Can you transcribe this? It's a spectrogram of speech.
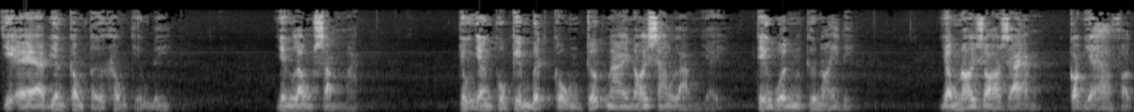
chỉ e dân công tử không chịu đi. Dân Long sầm mặt. Chủ nhân của Kim Bích cùng trước này nói sao làm vậy? Triển Quỳnh cứ nói đi. Giọng nói rõ ràng, có vẻ Phật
